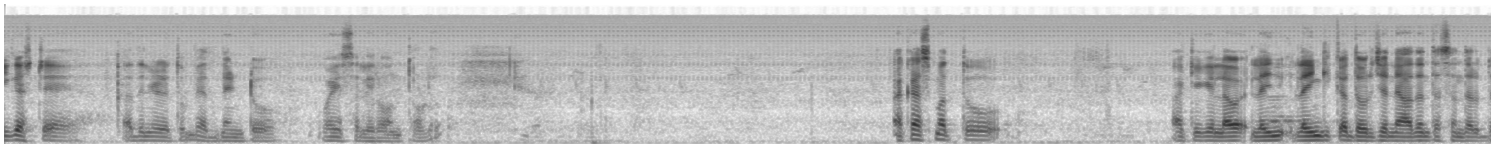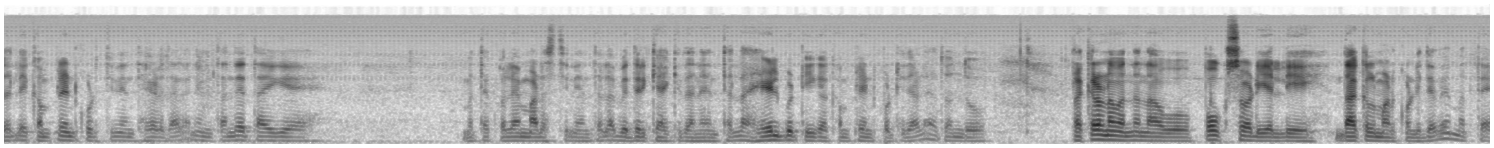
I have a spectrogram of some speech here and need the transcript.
ಈಗಷ್ಟೇ ಹದಿನೇಳು ತುಂಬಿ ಹದಿನೆಂಟು ವಯಸ್ಸಲ್ಲಿರುವಂಥವಳು. ಅಕಸ್ಮಾತ್ತು ಆಕೆಗೆ ಲೈಂಗಿಕ ದೌರ್ಜನ್ಯ ಆದಂಥ ಸಂದರ್ಭದಲ್ಲಿ ಕಂಪ್ಲೇಂಟ್ ಕೊಡ್ತೀನಿ ಅಂತ ಹೇಳಿದಾಗ ನಿಮ್ಮ ತಂದೆ ತಾಯಿಗೆ ಮತ್ತು ಕೊಲೆ ಮಾಡಿಸ್ತೀನಿ ಅಂತೆಲ್ಲ ಬೆದರಿಕೆ ಹಾಕಿದ್ದಾನೆ ಅಂತೆಲ್ಲ ಹೇಳಿಬಿಟ್ಟು ಈಗ ಕಂಪ್ಲೇಂಟ್ ಕೊಟ್ಟಿದ್ದಾಳೆ. ಅದೊಂದು ಪ್ರಕರಣವನ್ನು ನಾವು ಪೋಕ್ಸೋ ಅಡಿಯಲ್ಲಿ ದಾಖಲು ಮಾಡ್ಕೊಂಡಿದ್ದೇವೆ. ಮತ್ತು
